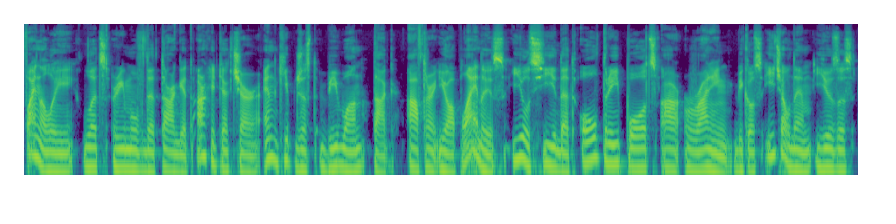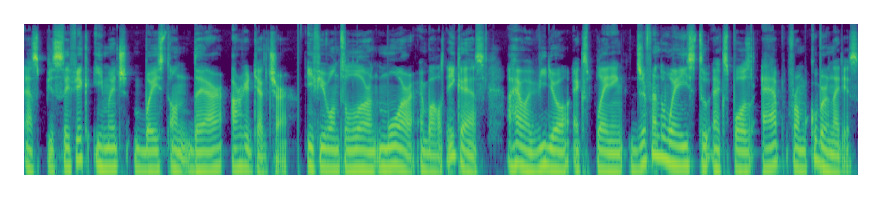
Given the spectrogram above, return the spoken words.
Finally, let's remove the target architecture and keep just v1 tag. After you apply this, you'll see that all three pods are running because each of them uses a specific image based on their architecture. If you want to learn more about EKS, I have a video explaining different ways to expose app from Kubernetes,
